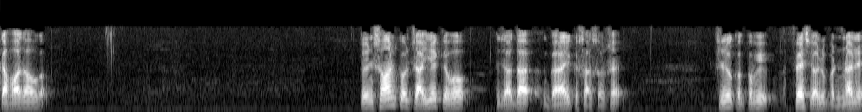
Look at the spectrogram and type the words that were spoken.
کیا فائدہ ہوگا۔ تو انسان کو چاہیے کہ وہ زیادہ گہرائی کے ساتھ سوچے، چیزوں کو کبھی فیس ویلو پر نہ لے۔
